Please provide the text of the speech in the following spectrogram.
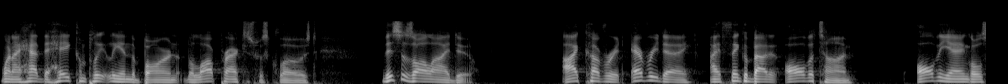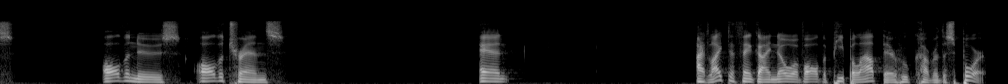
when I had the hay completely in the barn, the law practice was closed. This is all I do. I cover it every day. I think about it all the time, all the angles, all the news, all the trends. And I'd like to think I know of all the people out there who cover the sport,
